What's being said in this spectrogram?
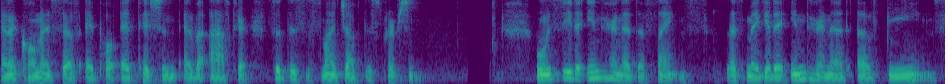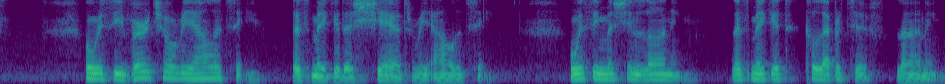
and I call myself a poetician ever after. So this is my job description. When we see the Internet of Things, let's make it an Internet of Beings. When we see virtual reality, Let's make it a shared reality. When we see machine learning, let's make it collaborative learning.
